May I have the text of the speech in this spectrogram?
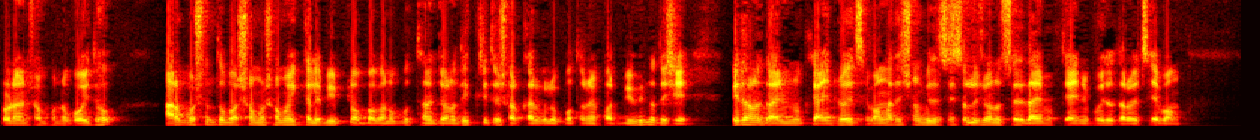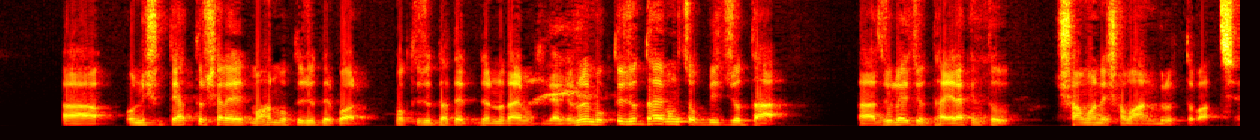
প্রণয়ন সম্পূর্ণ বৈধ। আরব বসন্ত বা সমসাময়িককালে বিপ্লব বা গণঅভ্যুত্থানের জনধিকৃত সরকারগুলো পতনের পর বিভিন্ন দেশে এ ধরনের দায় মুক্তি আইন রয়েছে। বাংলাদেশ সংবিধান ছেচল্লিশ অনুচ্ছেদে দায় মুক্তি আইনের বৈধতা রয়েছে এবং উনিশশো সালে মহান মুক্তিযুদ্ধের পর মুক্তিযোদ্ধাদের জন্য দায় মুক্তি দেওয়া হয়েছে। মানে মুক্তিযোদ্ধা এবং চব্বিশ যোদ্ধা জুলাই যোদ্ধা, এরা কিন্তু সমানে সমান গুরুত্ব পাচ্ছে।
